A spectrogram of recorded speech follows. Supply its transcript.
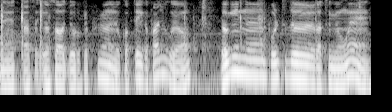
넷, 다섯, 여섯 이렇게 풀면 요 껍데기가 빠지고요. 여기 있는 볼트들 같은 경우에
